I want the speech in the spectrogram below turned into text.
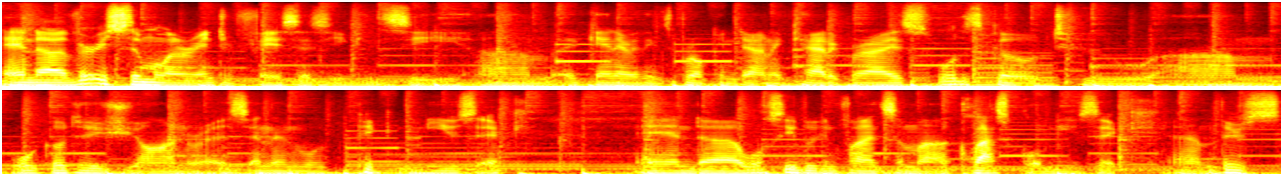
and a very similar interface as you can see. Um, again, everything's broken down and categorized. We'll just go to um, we'll go to genres, and then we'll pick music and uh, we'll see if we can find some uh, classical music. Um, there's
